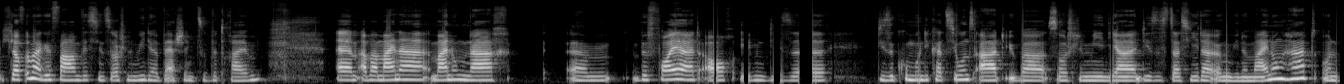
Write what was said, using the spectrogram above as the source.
ich laufe immer Gefahr, ein bisschen Social Media Bashing zu betreiben. Ähm, aber meiner Meinung nach ähm, befeuert auch eben diese, diese Kommunikationsart über Social Media, dieses, dass jeder irgendwie eine Meinung hat und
